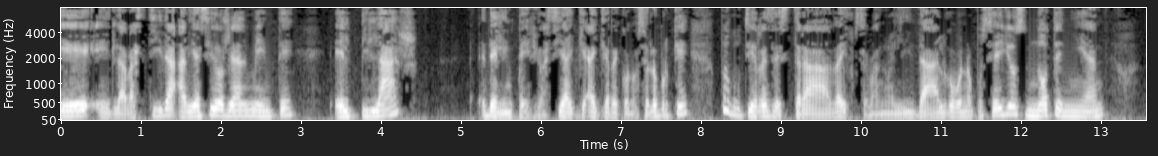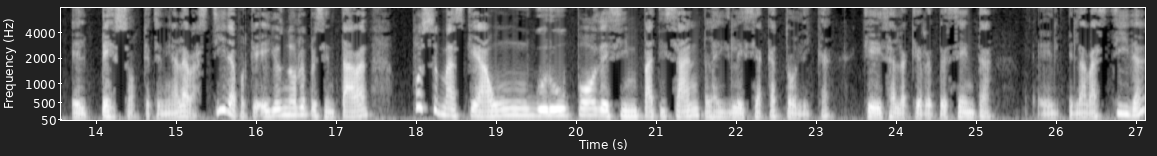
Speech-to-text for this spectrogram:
que eh, la Bastida había sido realmente el pilar del imperio, así hay que, hay que reconocerlo, porque pues Gutiérrez de Estrada y José Manuel Hidalgo, bueno, pues ellos no tenían el peso que tenía la Bastida, porque ellos no representaban pues más que a un grupo de simpatizantes la Iglesia Católica, que es a la que representa la Bastida,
